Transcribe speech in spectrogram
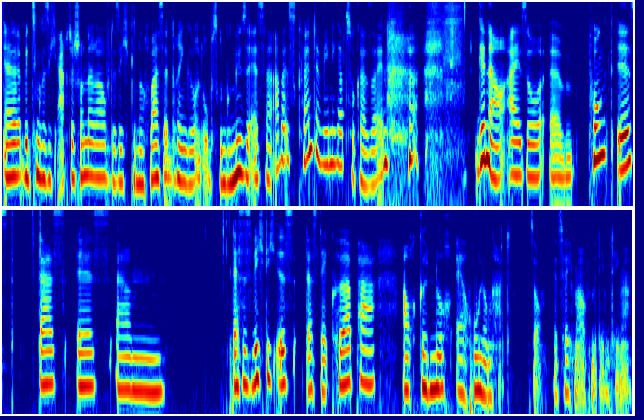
Äh, beziehungsweise ich achte schon darauf, dass ich genug Wasser trinke und Obst und Gemüse esse. Aber es könnte weniger Zucker sein. Genau, also ähm, Punkt ist, dass es, ähm, dass es wichtig ist, dass der Körper auch genug Erholung hat. So, jetzt höre ich mal auf mit dem Thema.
